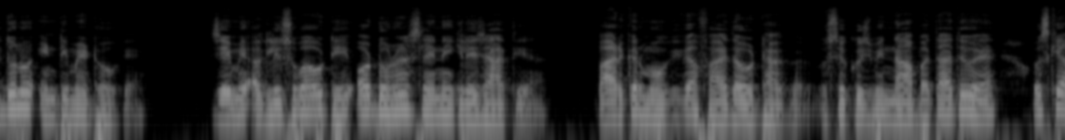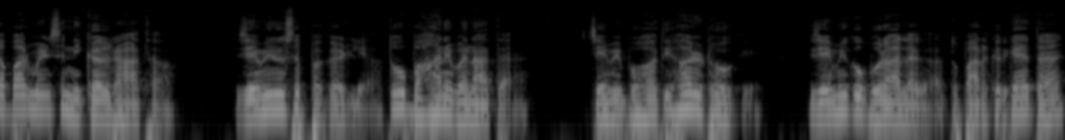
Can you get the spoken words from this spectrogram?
दोनों इंटीमेट हो गए। जेमी अगली सुबह उठी और डोनर्स लेने के लिए जाती है। पार्कर मौके का फ़ायदा उठाकर उसे कुछ भी ना बताते हुए उसके अपार्टमेंट से निकल रहा था। जेमी ने उसे पकड़ लिया तो वो बहाने बनाता है। जेमी बहुत ही हर्ट हो गई। जेमी को बुरा लगा तो पार्कर कहता है,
